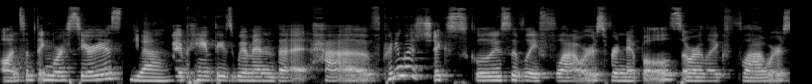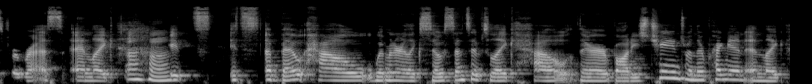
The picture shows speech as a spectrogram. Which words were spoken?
on something more serious Yeah. I paint these women that have pretty much exclusively flowers for nipples or like flowers for breasts. And like Uh-huh. it's it's about how women are like so sensitive to like how their bodies change when they're pregnant and like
